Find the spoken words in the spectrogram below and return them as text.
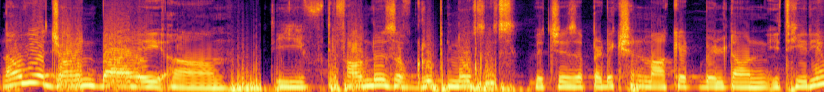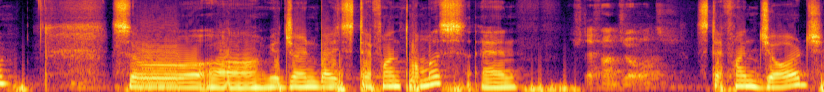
Now we are joined by um, the, the founders of Group Gnosis, which is a prediction market built on Ethereum. So uh, we're joined by Stefan Thomas and Stefan George. Stefan George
